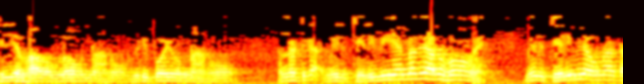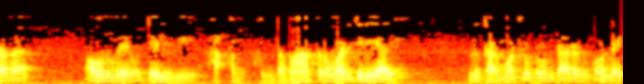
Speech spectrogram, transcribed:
కిల్యభావంలో ఉన్నాను విడిపోయి ఉన్నాను అన్నట్టుగా మీరు తెలివి అన్నది అనుభవమే. మీరు తెలివి అవునా కదా? అవును మేము తెలివి. అంత మాత్రం వాడు తెలియాలి. ఇప్పుడు కర్మఠుడు ఉంటాడు అనుకోండి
